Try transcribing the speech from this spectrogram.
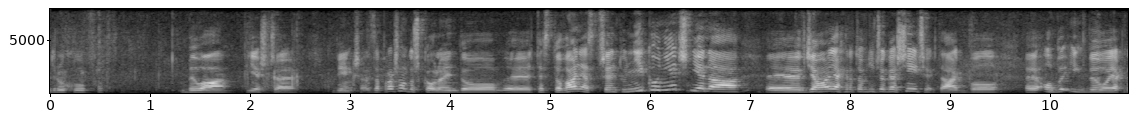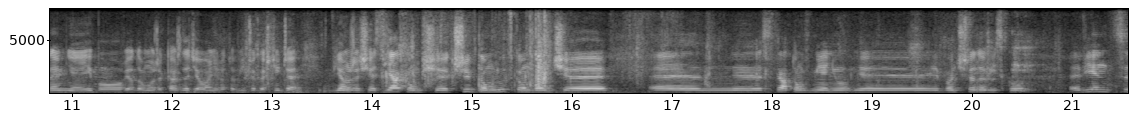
druhów była jeszcze większa. Zapraszam do szkoleń, do testowania sprzętu, niekoniecznie na, w działaniach ratowniczo-gaśniczych, tak? bo oby ich było jak najmniej, bo wiadomo, że każde działanie ratowniczo-gaśnicze wiąże się z jakąś krzywdą ludzką bądź stratą w mieniu e, bądź środowisku, E, więc e,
